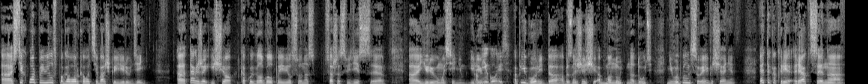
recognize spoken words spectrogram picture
А с тех пор появилась поговорка «вот себачка Юрий в день». А также еще какой глагол появился у нас, Саша, сведи с э, э, Юрьевым осенним? Или... Объегорить? Объегорить, да, обозначающий обмануть, надуть, не выполнить свои обещания. Это как ре- реакция на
